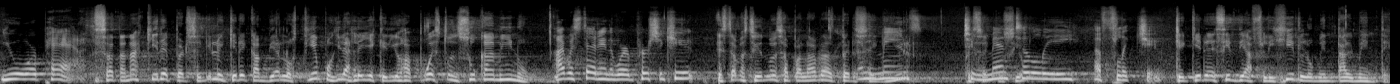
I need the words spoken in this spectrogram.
your path. Satanás quiere perseguirlo y quiere cambiar los tiempos y las leyes que Dios ha puesto en su camino. I was studying the word persecute, Estaba estudiando esa palabra perseguir, to mentally afflict you. que quiere decir de afligirlo mentalmente.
